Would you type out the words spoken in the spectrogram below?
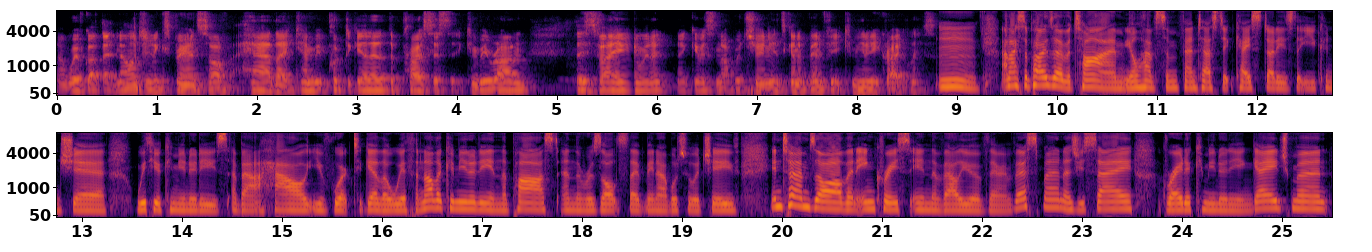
Uh, we've got that knowledge and experience of how they can be put together, the process that can be run. There's value in it. It gives us an opportunity. It's going to benefit your community greatly. Mm. And I suppose over time, you'll have some fantastic case studies that you can share with your communities about how you've worked together with another community in the past and the results they've been able to achieve in terms of an increase in the value of their investment, as you say, greater community engagement,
